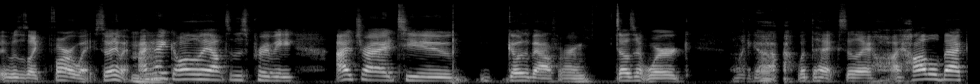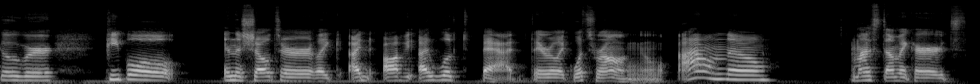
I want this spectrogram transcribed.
it was like far away. So anyway, I Mhm. hike all the way out to this privy. I tried to go to the bathroom, doesn't work. I'm like, ah, what the heck? So I, I hobble back over. People in the shelter, like I, obvi- I looked bad. They were like, "What's wrong?" Like, I don't know. My stomach hurts,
